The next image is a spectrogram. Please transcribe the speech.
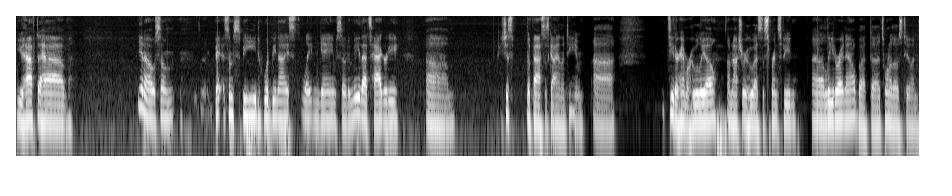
you have to have, you know, some some speed would be nice late in game. So to me, that's Haggerty. Um, he's just the fastest guy on the team. Uh, it's either him or Julio. I'm not sure who has the sprint speed uh, lead right now, but uh, it's one of those two. And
